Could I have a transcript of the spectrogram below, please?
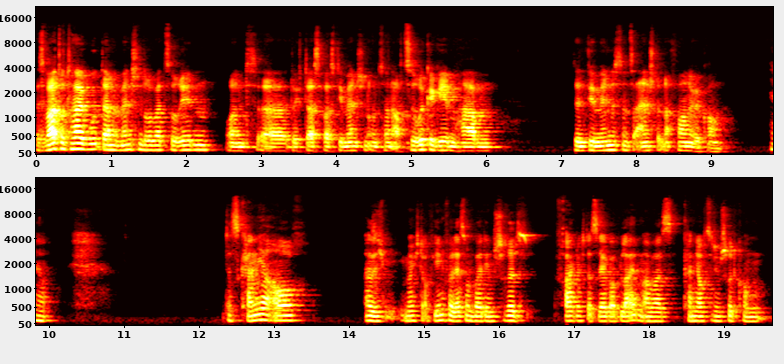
es war total gut, da mit Menschen drüber zu reden und äh, durch das, was die Menschen uns dann auch zurückgegeben haben, sind wir mindestens einen Schritt nach vorne gekommen. Ja. Das kann ja auch, also ich möchte auf jeden Fall erstmal bei dem Schritt, fragt euch das selber bleiben, aber es kann ja auch zu dem Schritt kommen,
